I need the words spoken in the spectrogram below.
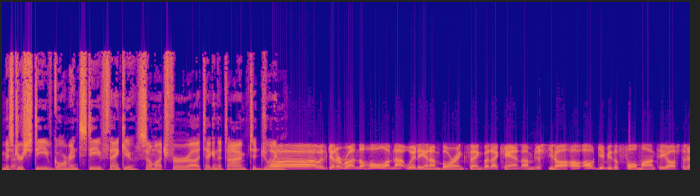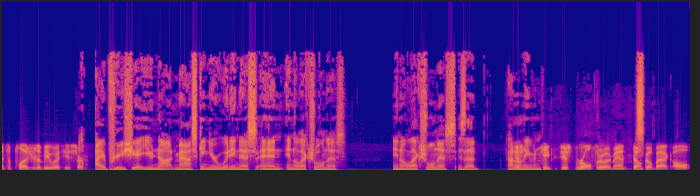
Mr. Steve Gorman. Steve, thank you so much for uh, taking the time to join. Oh, I was going to run the whole "I'm not witty and I'm boring" thing, but I can't. I'm just, you know, I'll, I'll give you the full Monty Austin. It's a pleasure to be with you, sir. I appreciate you not masking your wittiness and intellectualness. Intellectualness is that? I don't just even. keep just roll through it, man. Don't go back. All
